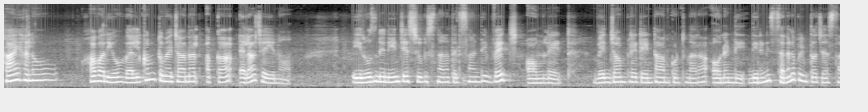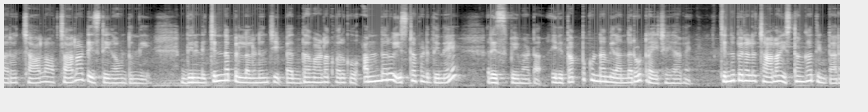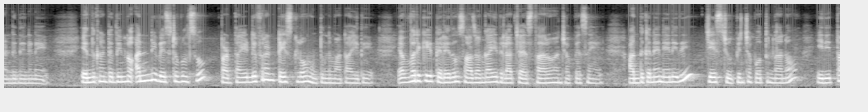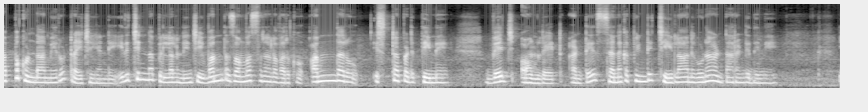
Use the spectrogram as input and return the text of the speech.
Hi hello how are you welcome to my channel అక్క ఎలా చేయను? ఈరోజు నేను ఏం చేసి చూపిస్తున్నానో తెలుసా అండి? వెజ్ ఆమ్లెట్ వెజ్ ఆమ్లెట్ ఏంటా అనుకుంటున్నారా? అవునండి. దీనిని శనగపిండితో చేస్తారు. చాలా చాలా టేస్టీగా ఉంటుంది. దీనిని చిన్న పిల్లల నుంచి పెద్దవాళ్ళ వరకు అందరూ ఇష్టపడి తినే రెసిపీ అన్నమాట. ఇది తప్పకుండా మీరు అందరూ ట్రై చేయాలి. చిన్నపిల్లలు చాలా ఇష్టంగా తింటారండి దీనిని. ఎందుకంటే దీనిలో అన్ని వెజిటబుల్స్ పడతాయి డిఫరెంట్ టేస్ట్లో ఉంటుందన్నమాట ఇది. ఎవ్వరికీ తెలియదు సహజంగా ఇది ఇలా చేస్తారు అని చెప్పేసి. అందుకనే నేను ఇది చేసి చూపించబోతున్నాను. ఇది తప్పకుండా మీరు ట్రై చేయండి. ఇది చిన్న పిల్లల నుంచి వంద సంవత్సరాల వరకు అందరూ ఇష్టపడి తినే వెజ్ ఆమ్లెట్ అంటే శనగపిండి చీల అని కూడా అంటారండి దీన్ని.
